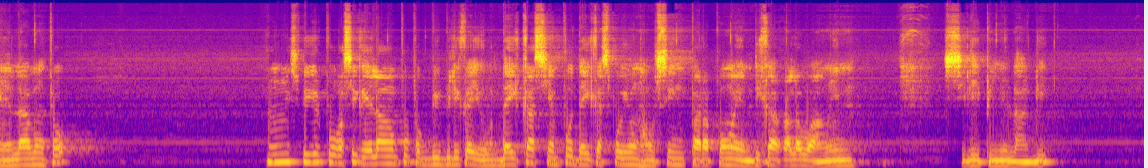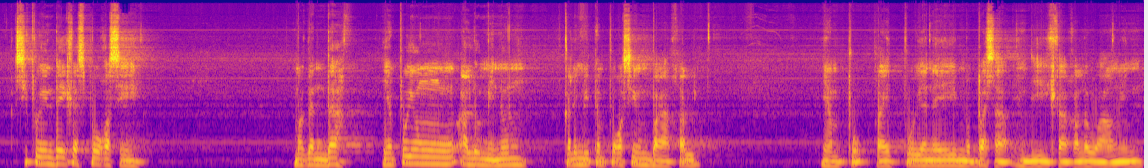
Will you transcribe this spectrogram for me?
Ngayon lamang po. Yung speaker po kasi kailangan po pag bibili kayo, diecast yan po, diecast po yung housing para po ngayon di kakalawangin. Silipin nyo lagi. Yung diecast po kasi maganda. Yan po yung aluminum. Kalimitan po kasi yung bakal. Yan po, kahit po yan ay mabasa, hindi kakalawangin.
